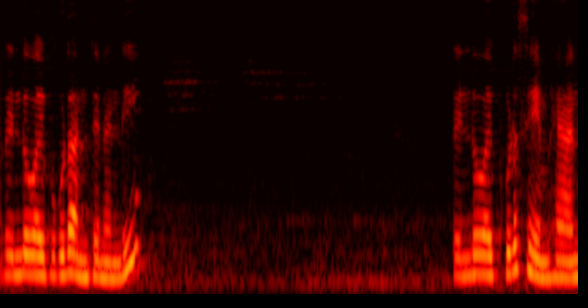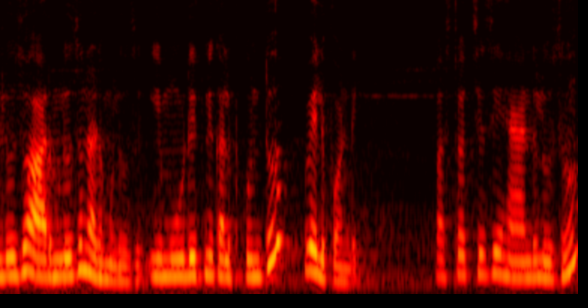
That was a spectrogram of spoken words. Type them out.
రెండో వైపు కూడా అంతేనండి. రెండో వైపు కూడా same hand loose arm loose నడుము లూజు ఈ మూడింటిని కలుపుకుంటూ వెళ్ళిపోండి. ఫస్ట్ వచ్చేసి హ్యాండ్ లూజు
